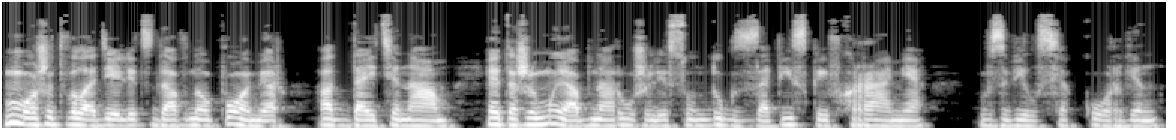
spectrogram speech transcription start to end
Может, владелец давно помер. Отдайте нам. Это же мы обнаружили сундук с запиской в храме», — взвился Корвин.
